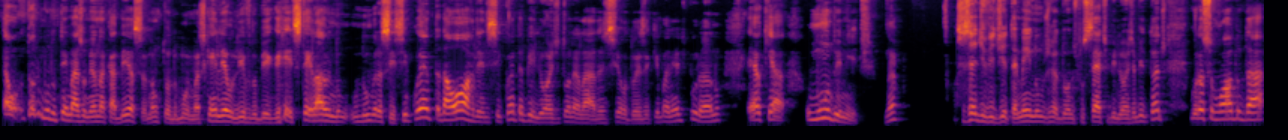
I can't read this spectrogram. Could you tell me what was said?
Então, todo mundo tem mais ou menos na cabeça, não todo mundo, mas quem lê o livro do Bill Gates tem lá um número assim, 50, da ordem de 50 bilhões de toneladas de CO2 equivalente por ano é o que a, o mundo emite. Né? Se você dividir também em números redondos por 7 bilhões de habitantes, grosso modo dá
